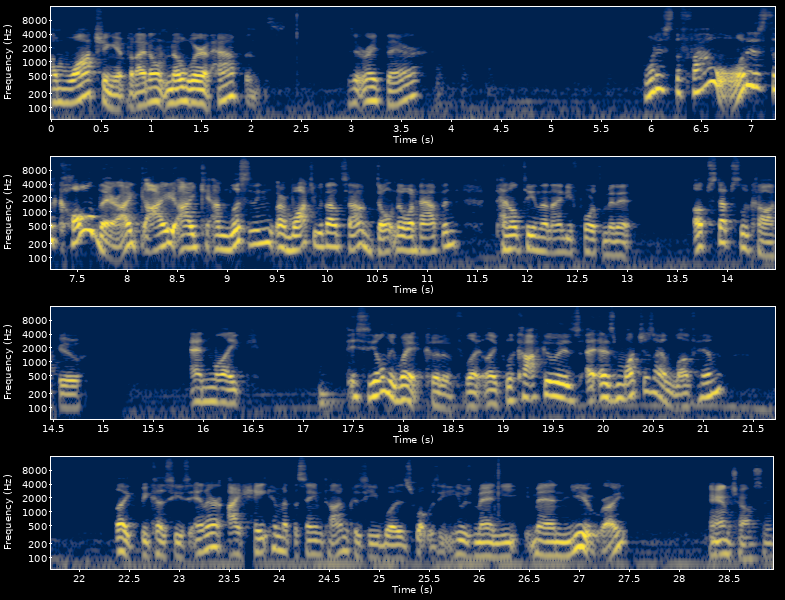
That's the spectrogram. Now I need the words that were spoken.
I'm watching it, but I don't know where it happens. Is it right there? What is the foul? What is the call there? I I I I'm listening. I'm watching without sound. Don't know what happened. Penalty in the 94th minute. Up steps Lukaku, and like, it's the only way it could have. Like like Lukaku is as much as I love him. Like because he's inner, I hate him at the same time because he was what was he? He was man man U right? And Chelsea.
